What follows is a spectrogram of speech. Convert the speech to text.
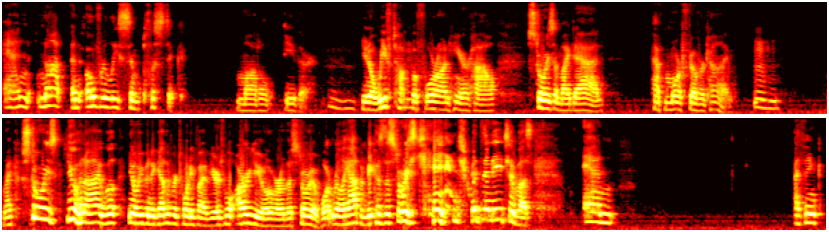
and not an overly simplistic model either. Mm-hmm. You know, we've talked mm-hmm. before on here how stories of my dad have morphed over time mm-hmm. right? Stories, you and I will, you know, we've been together for 25 years, we'll argue over the story of what really happened because the stories change within each of us. And I think,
